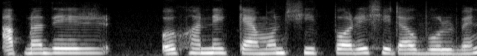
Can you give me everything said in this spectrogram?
আপনাদের ওখানে কেমন শীত পড়ে সেটাও বলবেন।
